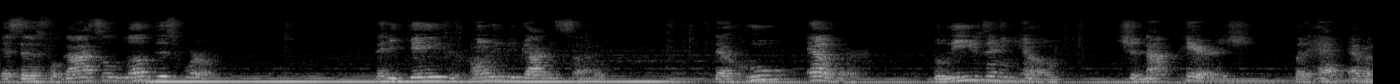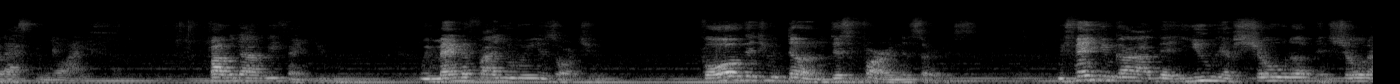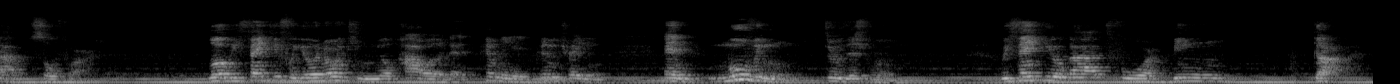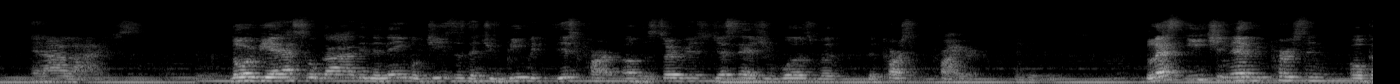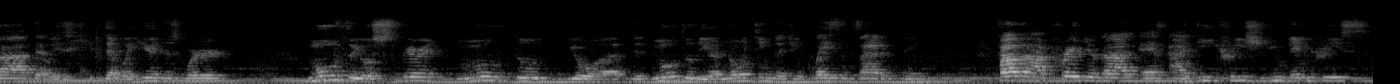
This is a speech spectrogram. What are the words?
it says, For God so loved this world that he gave his only begotten Son, that whoever believes in him should not perish, but have everlasting life. Father God, we thank you. We magnify you we exalt you for all that you've done this far in the service. We thank you, God, that you have showed up and showed out so far. Lord, we thank you for your anointing, your power that penetrating and moving through this room. We thank you, oh God, for being God in our lives. Lord, we ask, oh God, in the name of Jesus, that you be with this part of the service just as you was with the parts prior. Bless each and every person, oh God, that was that will hear this word. Move through your spirit, move through your move through the anointing that you place inside of me. Father, I pray, dear God, as I decrease, you increase.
